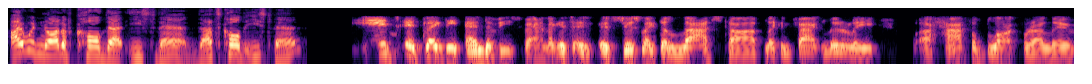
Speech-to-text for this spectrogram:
I would not have called that East Van. That's called East Van. it's it's like the end of East Van. Like it's it's it's just like the last stop. Like in fact, literally a half a block where I live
